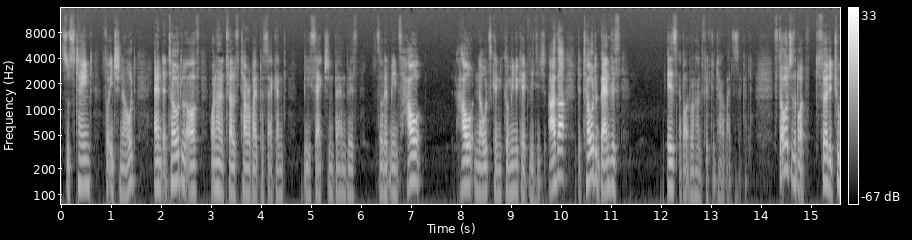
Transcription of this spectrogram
sustained for each node, and a total of 112 terabyte per second bisection bandwidth. So that means how how nodes can communicate with each other. The total bandwidth is about 115 terabytes a second. Storage is about 32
